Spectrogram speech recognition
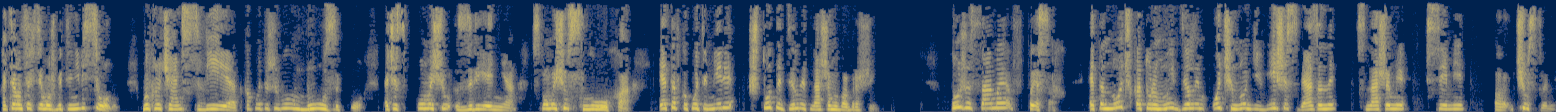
хотя он совсем может быть и не веселым, мы включаем свет, какую-то живую музыку, значит, с помощью зрения, с помощью слуха. Это в какой-то мере что-то делает нашему воображению. То же самое в Песах. Это ночь, в которой мы делаем очень многие вещи, связанные с нашими всеми э, чувствами.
